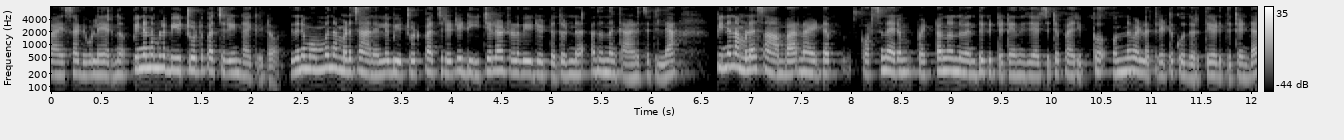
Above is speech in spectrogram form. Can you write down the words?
പായസം അടിപൊളിയായിരുന്നു. പിന്നെ നമ്മൾ ബീട്രൂട്ട് പച്ചടി ഉണ്ടാക്കി കേട്ടോ ഇതിന് മുമ്പ് നമ്മുടെ ചാനലിൽ ബീട്രൂട്ട് പച്ചടിയുടെ ഡീറ്റെയിൽ ആയിട്ടുള്ള വീഡിയോ ഇട്ടിട്ടുണ്ട്. അതൊന്നും കാണിച്ചിട്ടില്ല. പിന്നെ നമ്മൾ സാമ്പാറിനായിട്ട് കുറച്ച് നേരം പെട്ടെന്നൊന്ന് വെന്ത് കിട്ടട്ടെ എന്ന് വിചാരിച്ചിട്ട് പരിപ്പ് ഒന്ന് വെള്ളത്തിലിട്ട് കുതിർത്തി എടുത്തിട്ടുണ്ട്.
